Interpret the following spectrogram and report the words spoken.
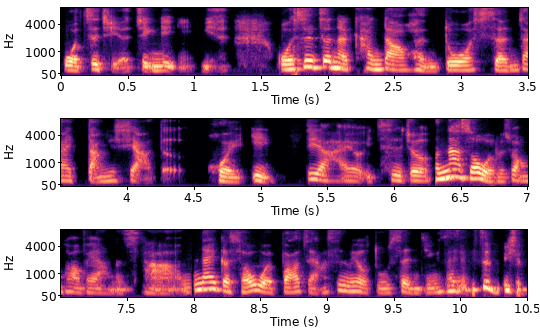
我自己的经历里面，我是真的看到很多神在当下的回应。记得还有一次就，那时候我的状况非常的差，那个时候我也不知道怎样，是没有读圣经还是怎么样，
